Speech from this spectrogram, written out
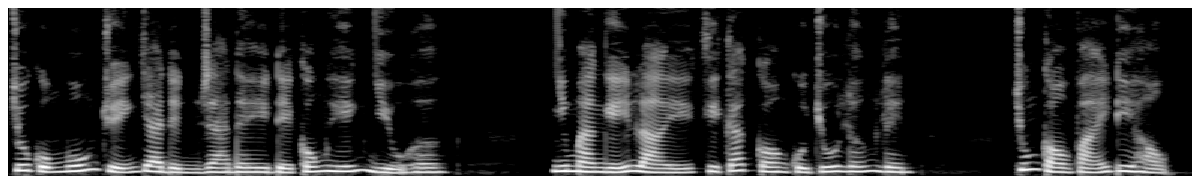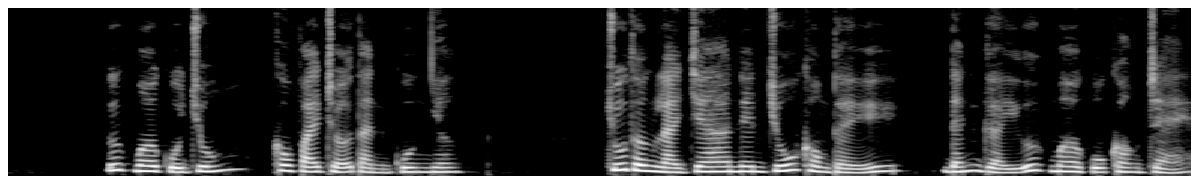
chú cũng muốn chuyển gia đình ra đây để cống hiến nhiều hơn. Nhưng mà nghĩ lại khi các con của chú lớn lên, chúng còn phải đi học. Ước mơ của chúng không phải trở thành quân nhân. Chú thân là cha nên chú không thể đánh gậy ước mơ của con trẻ.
